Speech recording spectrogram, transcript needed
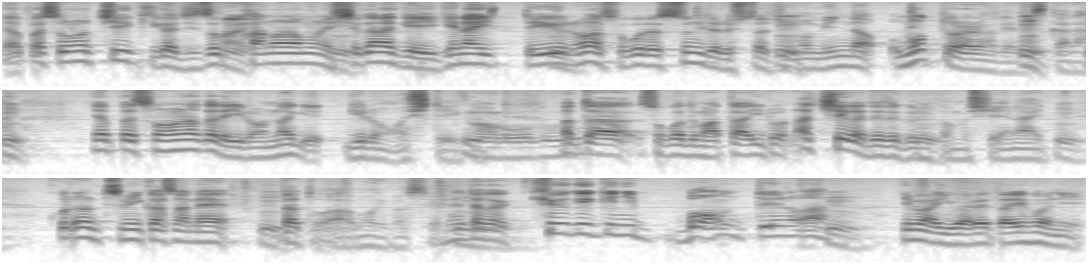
やっぱりその地域が持続可能なものにしていかなきゃいけないっていうのは、そこで住んでる人たちもみんな思っておられるわけですから、やっぱりその中でいろんな議論をしていく。またそこでまたいろんな知恵が出てくるかもしれない、うん、これの積み重ねだとは思いますよね、だから急激にボンっていうのは、今言われたように、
